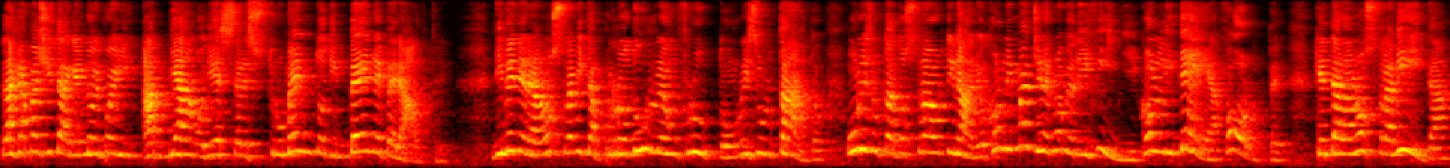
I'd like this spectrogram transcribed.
la capacità che noi poi abbiamo di essere strumento di bene per altri, di vedere la nostra vita produrre un frutto, un risultato, un risultato straordinario, con l'immagine proprio dei figli, con l'idea forte che dalla nostra vita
